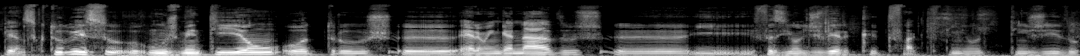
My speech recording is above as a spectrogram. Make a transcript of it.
penso que tudo isso, uns mentiam, outros uh, eram enganados uh, e faziam-lhes ver que de facto tinham atingido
